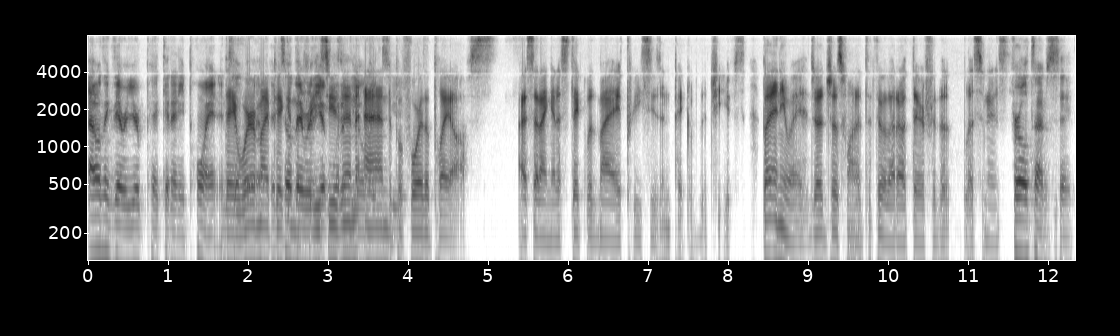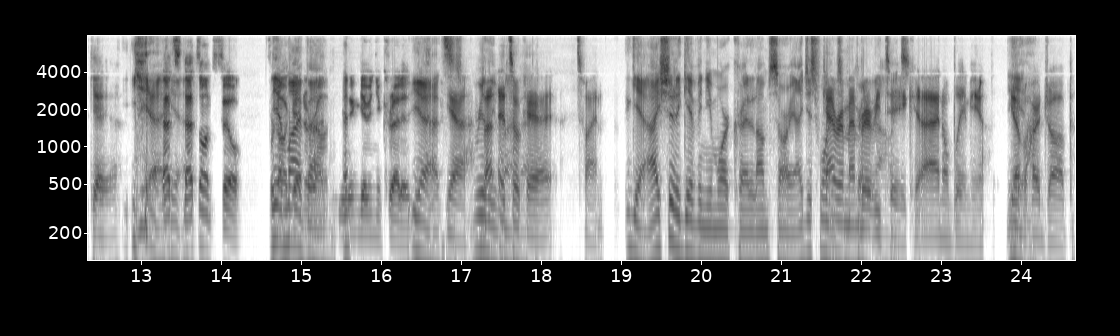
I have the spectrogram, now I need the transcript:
I don't think they were your pick at any point. They were the- my pick in the they were the- the preseason and two. before the playoffs. I said I'm going to stick with my preseason pick of the Chiefs. But anyway, ju- just wanted to throw that out there for the listeners. For old time's sake, yeah, yeah. Yeah, That's yeah. that's on Phil. For Yeah, not my getting around bad. to even giving you credit. yeah, it's Yeah, really that- it's okay. bad. It's fine. Yeah, I should have given you more credit. I'm sorry. I just wanted Can't remember credit every Alex. take. I don't blame you. You have a hard job.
